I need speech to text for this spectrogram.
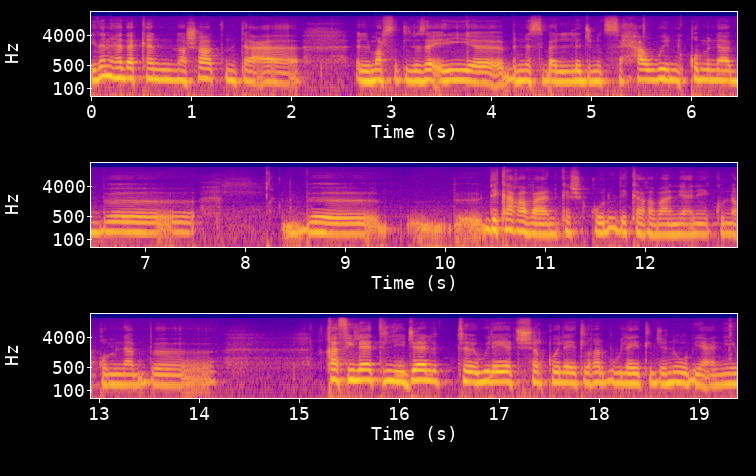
اذا هذا كان نشاط نتاع المرصد الجزائري بالنسبة للجنة الصحة وين قمنا ب ب دي كارافان كاش يقولوا دي كارافان يعني كنا قمنا ب قافلات اللي جالت ولايات الشرق ولاية الغرب ولاية الجنوب يعني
